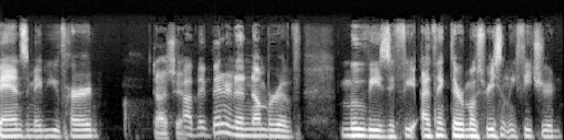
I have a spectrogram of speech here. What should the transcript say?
bands that maybe you've heard. Gotcha. Uh, they've been in a number of movies. If you, I think they're most recently featured,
